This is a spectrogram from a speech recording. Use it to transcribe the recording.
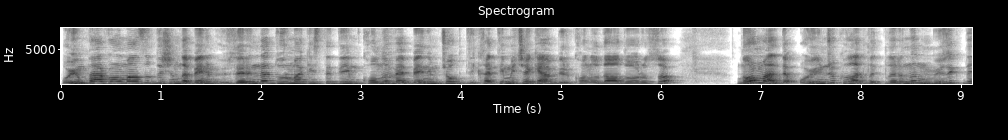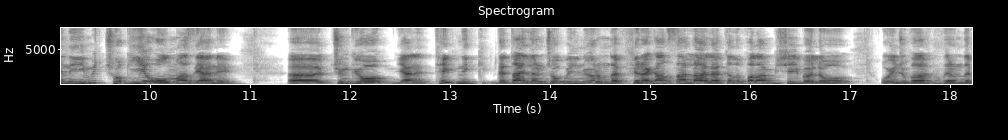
Oyun performansı dışında benim üzerinde durmak istediğim konu ve benim çok dikkatimi çeken bir konu daha doğrusu. Normalde oyuncu kulaklıklarının müzik deneyimi çok iyi olmaz yani. Ee, çünkü o yani teknik detaylarını çok bilmiyorum da frekanslarla alakalı falan bir şey böyle o oyuncu kulaklıklarında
